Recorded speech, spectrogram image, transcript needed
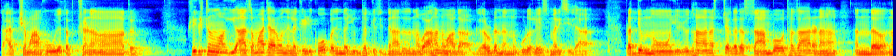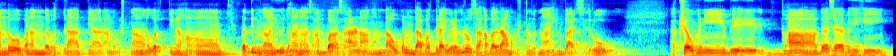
ತಾರ್ಕ್ಷ್ಯಮಾಹೂಯ ತತ್ಕ್ಷಣಾತ್। ಶ್ರೀಕೃಷ್ಣನು ಈ ಆ ಸಮಾಚಾರವನ್ನೆಲ್ಲ ಕೇಳಿ ಕೋಪದಿಂದ ಯುದ್ಧಕ್ಕೆ ಸಿದ್ಧನಾದ ತನ್ನ ವಾಹನವಾದ ಗರುಡನನ್ನು ಕೂಡಲೇ ಸ್ಮರಿಸಿದ. ಪ್ರದ್ಯುಮ್ನೋ ಯಯುಧಾನಶ್ಚ ಗದಸ್ಸಾಂಬೋಧಧಾರಣ ನಂದ ನಂದೋಪನಂದ ಭದ್ರಾದ್ಯ ರಾಮಕೃಷ್ಣಾನುವರ್ತಿನಃ. ಪ್ರದ್ಯುಮ್ನ ಯುಧಾನ ಸಾಂಬ, ಸಾರಣ, ನಂದ, ಉಪನಂದ, ಭದ್ರ ಇವರೆಲ್ಲರೂ ಸಹ ಬಲರಾಮಕೃಷ್ಣರನ್ನು ಹಿಂಬಾಲಿಸಿದರು. ಅಕ್ಷೌಹಿಣೀಭಿರ್ದ್ವಾದಶಭಿ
